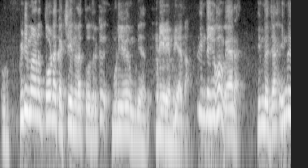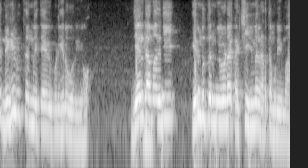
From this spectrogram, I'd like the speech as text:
ஒரு பிடிமானத்தோட கட்சியை நடத்துவதற்கு முடியவே முடியாது. முடியவே முடியாதுதான் இந்த யுகம் வேற. இந்த ஜ இந்த நெகிழ்வுத்தன்மை தேவைப்படுகிற ஒரு யுகம். ஜெயலலிதா மாதிரி இரும்புத்தன்மையோட கட்சி இனிமேல் நடத்த முடியுமா?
